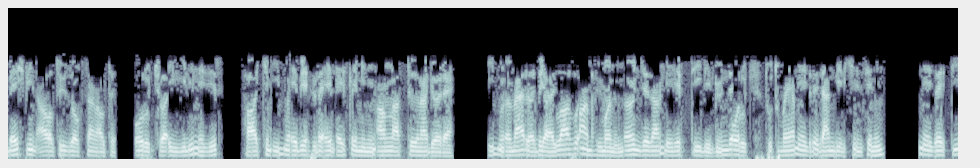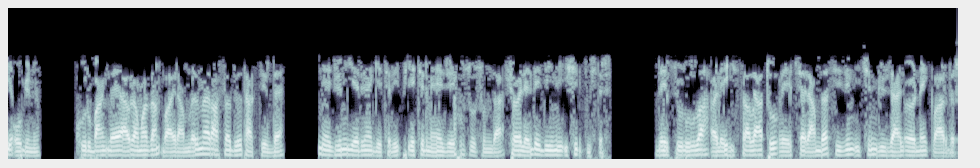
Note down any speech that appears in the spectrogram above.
5696 Oruçla ilgili nezir, Hakim İbni Ebi Hüreyl Eslemi'nin anlattığına göre, İbn Ömer radıyallahu anhümanın önceden belirttiği bir günde oruç tutmaya nedreden bir kimsenin, nedrettiği o günü, kurban veya Ramazan bayramlarına rastladığı takdirde, necrini yerine getirip getirmeyeceği hususunda şöyle dediğini işitmiştir. Resulullah aleyhissalatu vesselam'da sizin için güzel örnek vardır.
